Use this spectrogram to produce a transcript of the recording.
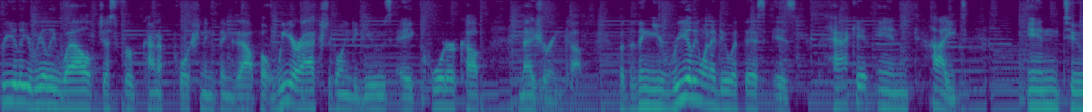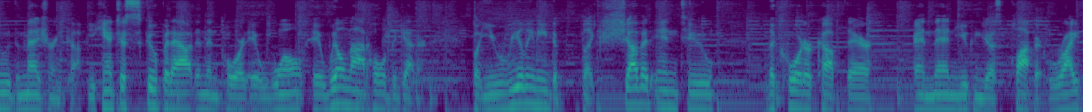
really, really well just for kind of portioning things out, but we are actually going to use a quarter cup measuring cup. But the thing you really wanna do with this is pack it in tight into the measuring cup. You can't just scoop it out and then pour it. It won't, it will not hold together. But you really need to like shove it into the quarter cup there and then you can just plop it right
